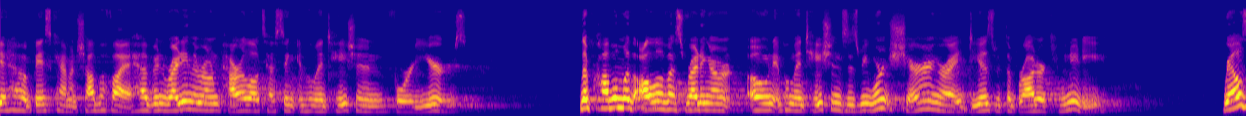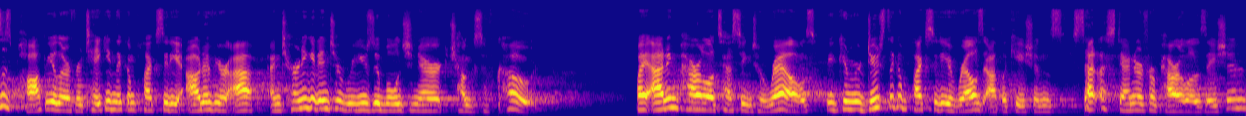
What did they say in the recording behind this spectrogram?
GitHub, Basecamp, and Shopify have been writing their own parallel testing implementation for years. The problem with all of us writing our own implementations is we weren't sharing our ideas with the broader community. Rails is popular for taking the complexity out of your app and turning it into reusable generic chunks of code. By adding parallel testing to Rails, we can reduce the complexity of Rails applications, set a standard for parallelization,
